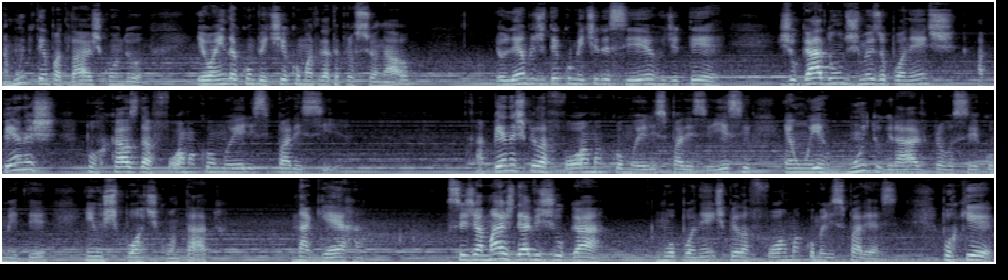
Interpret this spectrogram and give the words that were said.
há muito tempo atrás, quando eu ainda competia como atleta profissional, eu lembro de ter cometido esse erro de ter julgado um dos meus oponentes apenas por causa da forma como ele se parecia. Apenas pela forma como ele se parecia. E esse é um erro muito grave para você cometer em um esporte de contato, na guerra. Você jamais deve julgar um oponente pela forma como ele se parece. Porque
